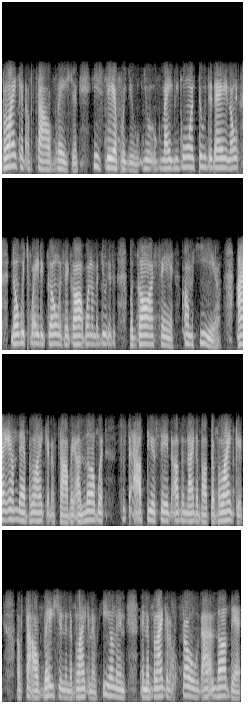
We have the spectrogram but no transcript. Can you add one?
blanket of salvation. He's there for you. You may be going through today, know know which way to go, and say, God, what am I gonna do this? But God saying, I'm here. I am that blanket of salvation. I love what Sister out there said the other night about the blanket of salvation and the blanket of healing and the blanket of souls. I love that,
